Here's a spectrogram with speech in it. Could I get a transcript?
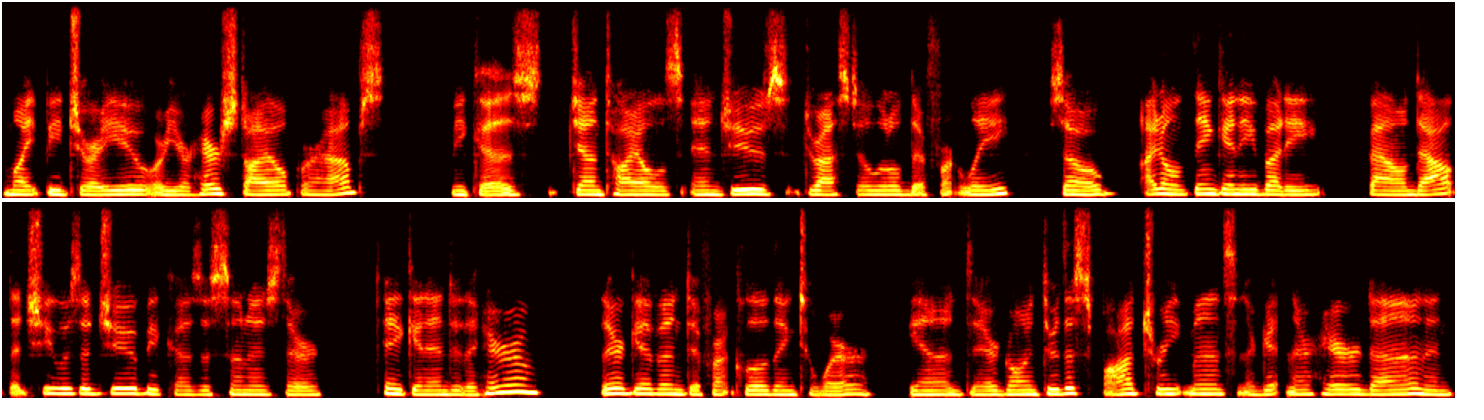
might betray you or your hairstyle, perhaps, because Gentiles and Jews dressed a little differently. So I don't think anybody found out that she was a Jew because as soon as they're taken into the harem, they're given different clothing to wear and they're going through the spa treatments and they're getting their hair done and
